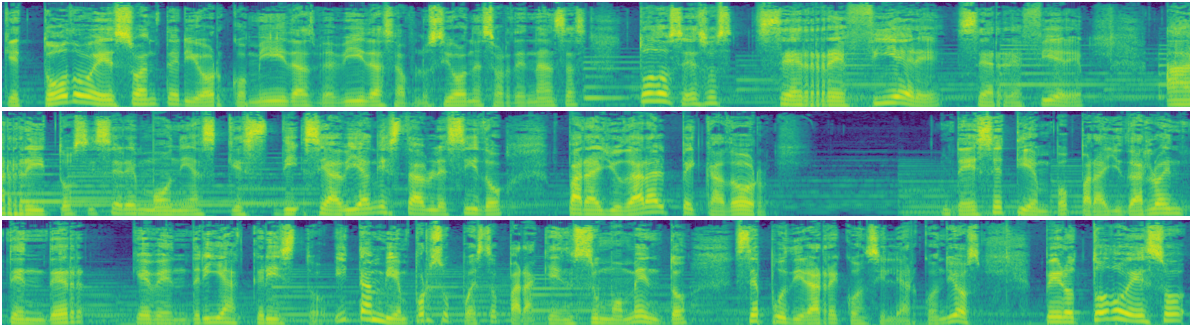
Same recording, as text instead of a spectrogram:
que todo eso anterior, comidas, bebidas, abluciones, ordenanzas, todos esos se refiere, se refiere a ritos y ceremonias que se habían establecido para ayudar al pecador de ese tiempo, para ayudarlo a entender que vendría Cristo y también por supuesto para que en su momento se pudiera reconciliar con Dios. Pero todo eso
